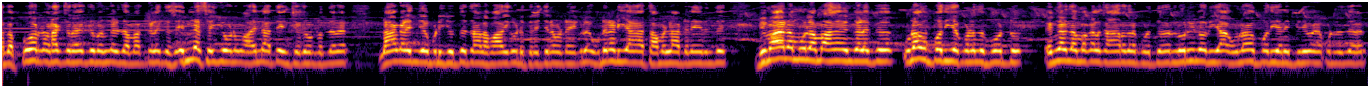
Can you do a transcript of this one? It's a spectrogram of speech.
அந்த போர் நடக்கிறதுக்கு எங்கள் இந்த மக்களுக்கு என்ன செய்யணுமோ எல்லாத்தையும் செய்து கொண்டு நாங்கள் இங்கே இப்படி யுத்தத்தால் பாதிக்கொண்டு பிரச்சனை பண்ணுறீங்களோ உடனடியாக தமிழ்நாட்டிலே இருந்து விமானம் மூலமாக எங்களுக்கு உணவு பொதியை கொண்டு வந்து போட்டு எங்கள் இந்த மக்களுக்கு ஆறுதல் கொடுத்தவர். லொரி லொரியாக உணவு பொதி அனுப்பி கொண்டு வந்தவர்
